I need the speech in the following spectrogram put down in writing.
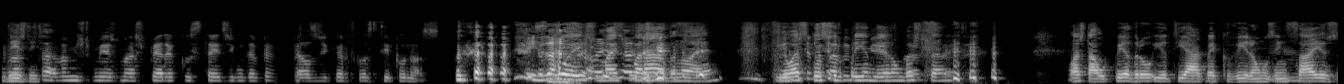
Diz, Nós diz. estávamos mesmo à espera que o staging da Bélgica fosse tipo o nosso. Exato. Depois, mais parado, não é? E eu acho que eles surpreenderam bastante. Lá está, o Pedro e o Tiago é que viram os ensaios,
